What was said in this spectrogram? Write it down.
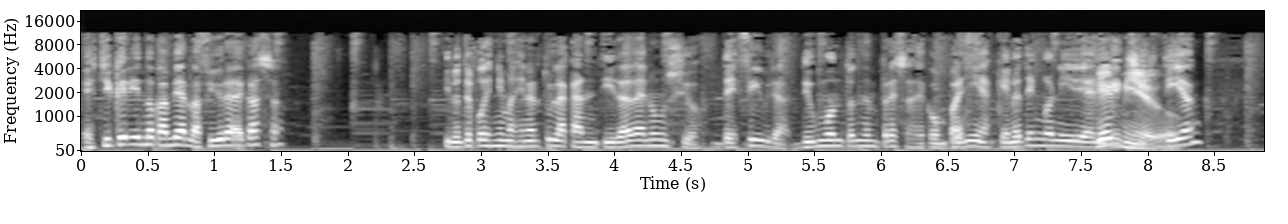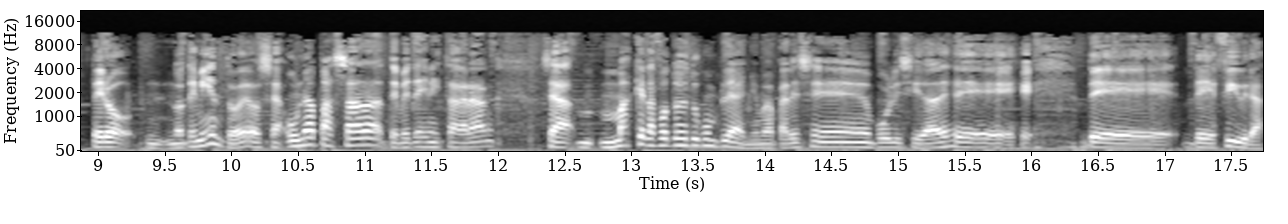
Estoy queriendo cambiar la fibra de casa. Y no te puedes ni imaginar tú la cantidad de anuncios de fibra de un montón de empresas, de compañías que no tengo ni idea ni que miedo. existían. Pero no te miento, ¿eh? O sea, una pasada, te metes en Instagram. O sea, más que las fotos de tu cumpleaños, me aparecen publicidades de, de, de fibra.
